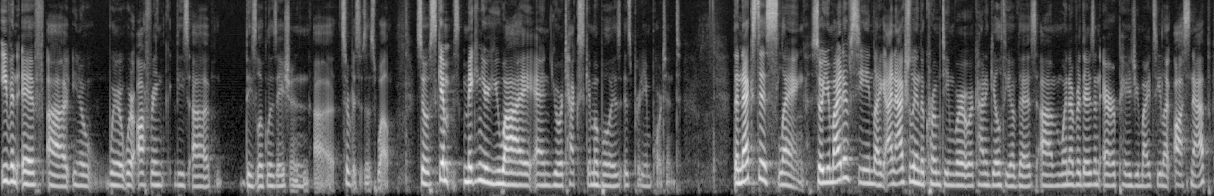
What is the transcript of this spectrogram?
even if uh, you know we're, we're offering these, uh, these localization uh, services as well. So skim, making your UI and your text skimmable is, is pretty important. The next is slang. So you might have seen, like, and actually in the Chrome team, we're, we're kind of guilty of this. Um, whenever there's an error page, you might see like, oh, snap.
